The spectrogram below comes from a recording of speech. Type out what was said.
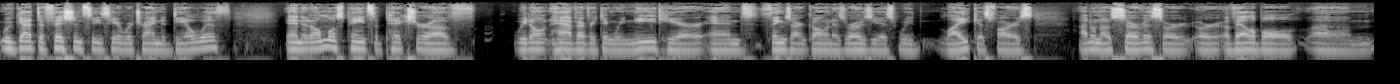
we've got deficiencies here we're trying to deal with, and it almost paints a picture of we don't have everything we need here, and things aren't going as rosy as we'd like as far as I don't know service or or available. Um,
